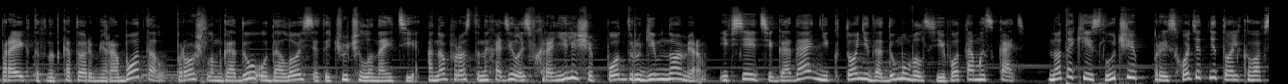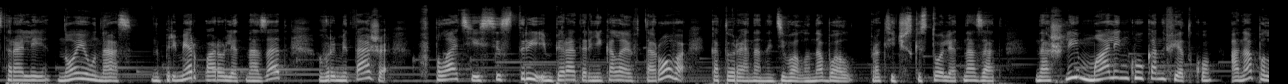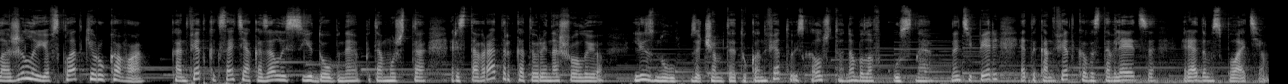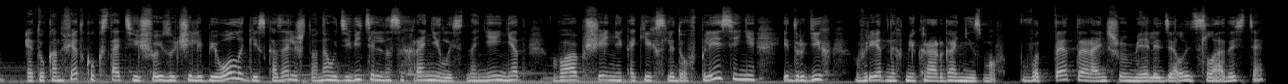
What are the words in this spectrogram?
проектов, над которыми работал, в прошлом году удалось это чучело найти. Оно просто находилось в хранилище под другим номером, и все эти года никто не додумывался его там искать. Но такие случаи происходят не только в Австралии, но и у нас. Например, пару лет назад в Эрмитаже в платье сестры императора Николая II, которое она надевала на бал практически сто лет назад, нашли маленькую конфетку. Она положила ее в складки рукава. Конфетка, кстати, оказалась съедобная, потому что реставратор, который нашел ее, лизнул зачем-то эту конфету и сказал, что она была вкусная. Но теперь эта конфетка выставляется рядом с платьем. Эту конфетку, кстати, еще изучили биологи и сказали, что она удивительно сохранилась. На ней нет вообще никаких следов плесени и других вредных микроорганизмов. Вот это раньше умели делать сладости.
